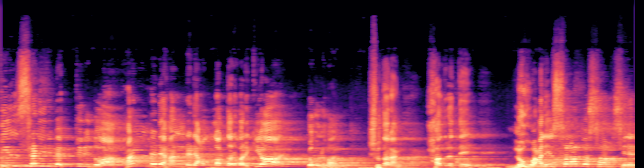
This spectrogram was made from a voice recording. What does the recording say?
তিন শ্রেণির ব্যক্তির দোয়া হান্ড্রেডে হান্ড্রেডে আল্লাহর দরবারে কি হয়? কবুল হয়। সুতরাং হজরতে নুহ আলী সালাম ছিলেন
